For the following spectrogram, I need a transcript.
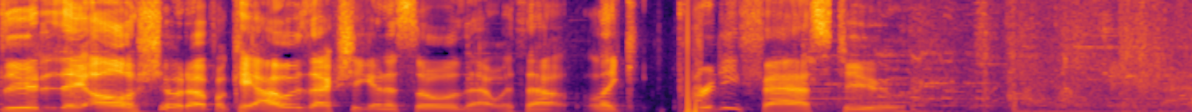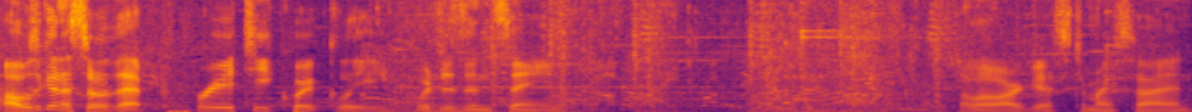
Dude, they all showed up. Okay, I was actually gonna solo that without like pretty fast too. I was gonna solo that pretty quickly, which is insane. Hello, Argus to my side.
